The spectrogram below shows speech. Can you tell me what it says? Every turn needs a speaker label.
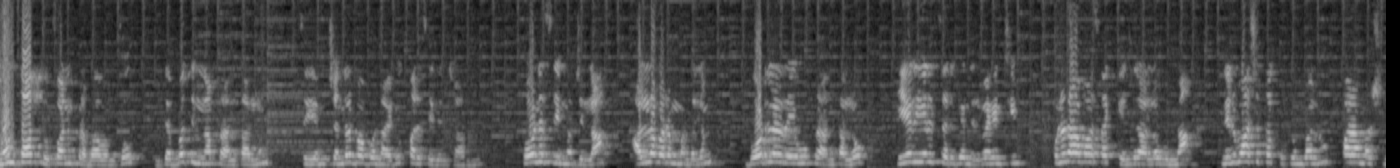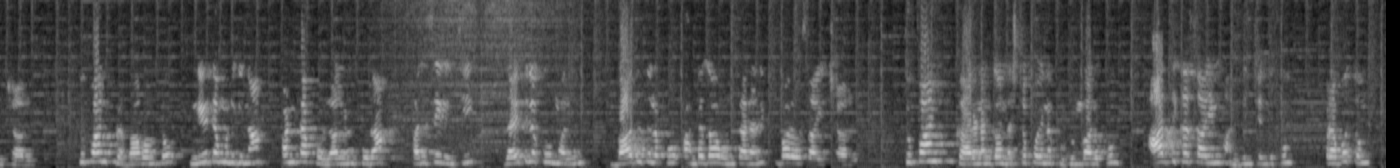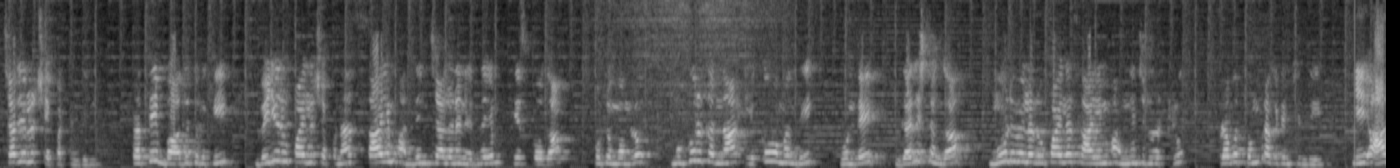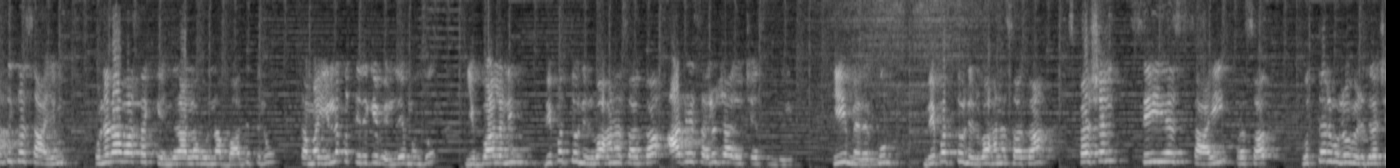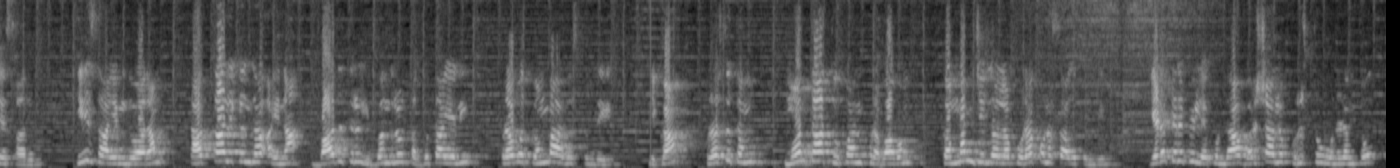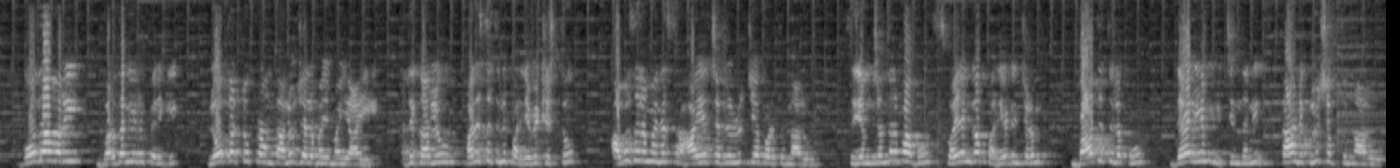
Speaker 1: మోంతా తుఫాను ప్రభావంతో దెబ్బతిన్న ప్రాంతాలను సీఎం చంద్రబాబు నాయుడు పరిశీలించారు. కోనసీమ జిల్లా అల్లవరం మండలం బోడలరేవు ప్రాంతాల్లో ఏరియల్ సర్వే నిర్వహించి పునరావాస కేంద్రాల్లో ఉన్న నిర్వాసిత కుటుంబాలను పరామర్శించారు. తుఫాను ప్రభావంతో నీట మునిగిన పంట పొలాలను కూడా పరిశీలించి రైతులకు మరియు బాధితులకు అండగా ఉంటారని భరోసా ఇచ్చారు. తుఫాన్ కారణంగా నష్టపోయిన కుటుంబాలకు ఆర్థిక సాయం అందించేందుకు ప్రభుత్వం చర్యలు చేపట్టింది. ప్రతి బాధితుడికి వెయ్యి రూపాయలు చొప్పున సాయం అందించాలనే నిర్ణయం తీసుకోగా కుటుంబంలో ముగ్గురు కన్నా ఎక్కువ మంది ఉంటే గరిష్టంగా మూడు వేల రూపాయల సాయం అందించినట్లు ప్రభుత్వం ప్రకటించింది. ఈ ఆర్థిక సాయం పునరావాస కేంద్రాల్లో ఉన్న బాధితులు తమ ఇళ్ళకు తిరిగి వెళ్ళే ముందు ఇవ్వాలని విపత్తు నిర్వహణ శాఖ ఆదేశాలు జారీ చేసింది. ఈ మేరకు విపత్తు నిర్వహణ శాఖ స్పెషల్ సిఎస్ సాయి ప్రసాద్ ఉత్తర్వులు విడుదల చేశారు. ఈ సాయం ద్వారా తాత్కాలికంగా అయిన బాధితులు ఇబ్బందులు తగ్గుతాయని ప్రభుత్వం భావిస్తుంది. ఇక ప్రస్తుతం మోంతా తుఫాన్ ప్రభావం ఖమ్మం జిల్లాలో కూడా కొనసాగుతుంది. ఎడతెరిపి లేకుండా వర్షాలు కురుస్తూ ఉండడంతో గోదావరి వరద నీరు పెరిగి లోతట్టు ప్రాంతాలు జలమయమయ్యాయి. అధికారులు పరిస్థితిని పర్యవేక్షిస్తూ అవసరమైన సహాయ చర్యలు చేపడుతున్నారు. సీఎం చంద్రబాబు స్వయంగా పర్యటించడం బాధితులకు ధైర్యం ఇచ్చిందని స్థానికులు చెబుతున్నారు.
